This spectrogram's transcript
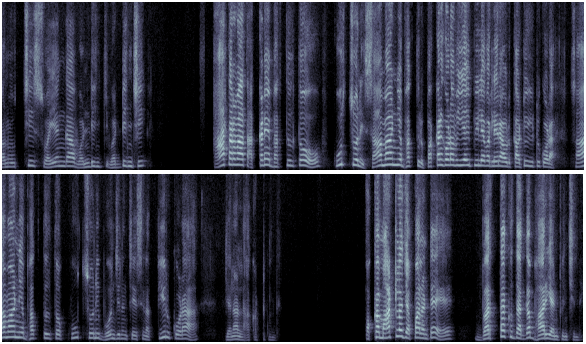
తను వచ్చి స్వయంగా వండించి వడ్డించి ఆ తర్వాత అక్కడే భక్తులతో కూర్చొని సామాన్య భక్తులు పక్కన కూడా విఐపీలు ఎవరు లేరు ఆవిడ అటు ఇటు కూడా. సామాన్య భక్తులతో కూర్చొని భోజనం చేసిన తీరు కూడా జనాల్ని ఆకట్టుకుంది. ఒక్క మాటలో చెప్పాలంటే భర్తకు తగ్గ భార్య అనిపించింది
